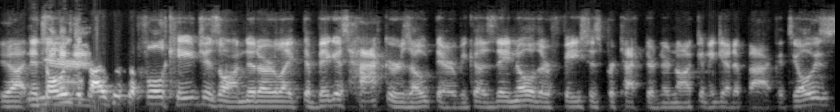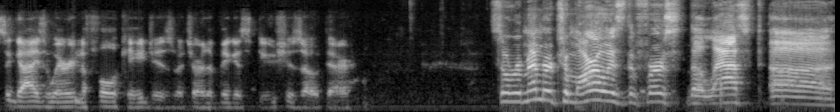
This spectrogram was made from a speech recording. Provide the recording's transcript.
Yeah, and it's yeah. always the guys with the full cages on that are like the biggest hackers out there because they know their face is protected and they're not going to get it back. It's always the guys wearing the full cages, which are the biggest douches out there. So remember, tomorrow is the first, the last. uh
